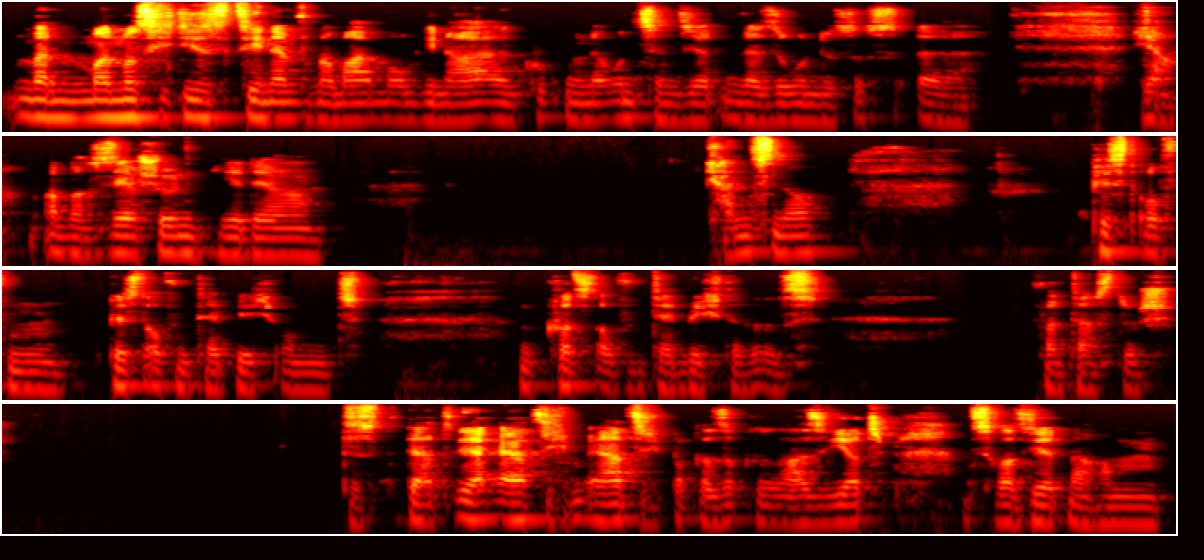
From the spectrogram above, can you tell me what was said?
man, man muss sich diese Szene einfach nochmal im Original angucken, in der unzensierten Version. Das ist, äh, ja, aber sehr schön. Hier der Kanzler pisst auf den, pisst auf den Teppich und, und kotzt auf den Teppich. Das ist fantastisch. Das, der hat, er, hat sich, er hat sich rasiert, ist rasiert nach dem,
